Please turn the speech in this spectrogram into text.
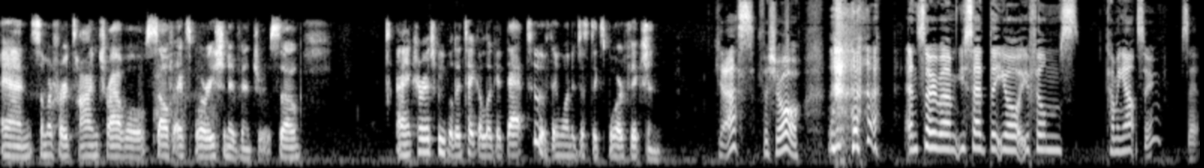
and some of her time travel self exploration adventures. So I encourage people to take a look at that too if they want to just explore fiction. Yes, for sure. and so um, you said that your your film's coming out soon. Is it?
